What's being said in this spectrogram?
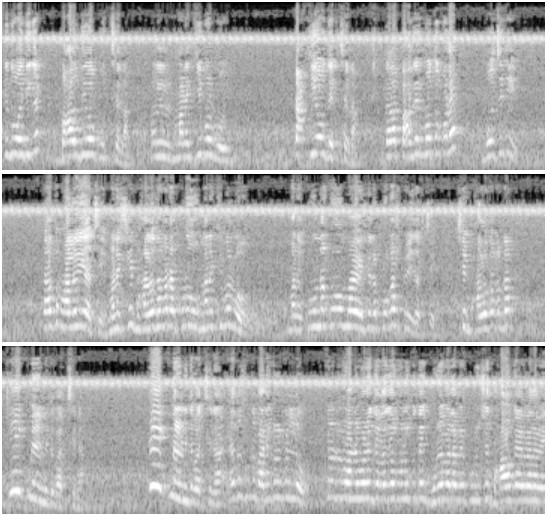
কিন্তু ওইদিকে বাল দিয়েও পুচ্ছে না। মানে- মানে কি বলব? তাকিয়েও দেখছে না। তারা তাদের মতো করে বলছে কি, তারা তো ভালোই আছে। মানে সেই ভালো থাকাটা পুরো মানে কি বলব? মানে কোনো না কোনো ভাবে সেটা প্রকাশ পেয়ে যাচ্ছে। সেই ভালো থাকাটা ঠিক মেনে নিতে পারছি না। ঠিক মেনে নিতে পারছি না। এত সুন্দর বাড়ি করে ফেলল। বনে জল জঙ্গল কোথায় ঘুরে বেড়াবে, পুলিশের ধাওয়া গায়ে বেড়াবে?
